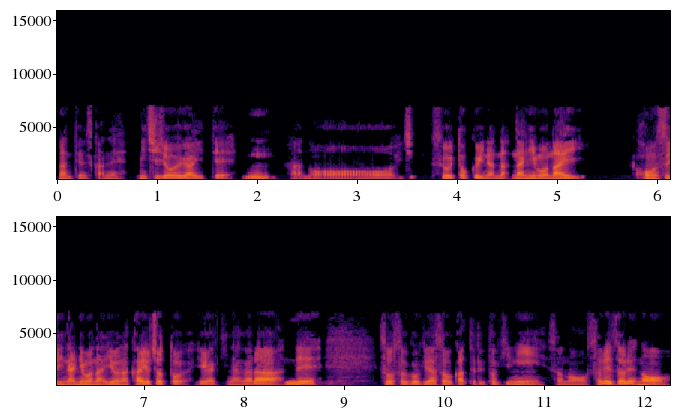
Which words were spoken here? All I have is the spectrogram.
なんていうんですかね、日常を描いて、うん。あのー一すごい得意なな何もない、本筋に何もないような回をちょっと描きながら、うんで、そうそう動き出そうかっていう時に、その、それぞれの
